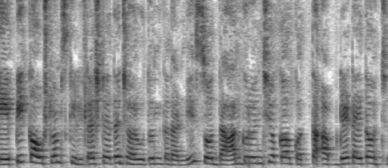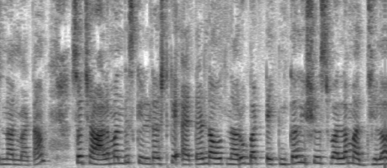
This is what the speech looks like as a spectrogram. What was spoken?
ఏపీ కౌశలం స్కిల్ టెస్ట్ అయితే జరుగుతుంది కదండి. సో దాని గురించి ఒక కొత్త అప్డేట్ అయితే వచ్చిందనమాట సో చాలా మంది స్కిల్ టెస్ట్కి అటెండ్ అవుతున్నారు బట్ టెక్నికల్ ఇష్యూస్ వల్ల మధ్యలో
